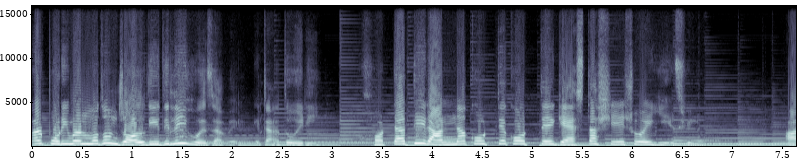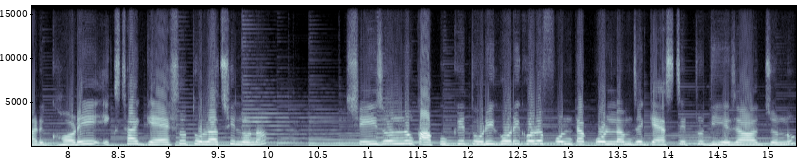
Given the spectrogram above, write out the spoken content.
আর পরিমাণ মতন জল দিয়ে দিলেই হয়ে যাবে এটা তৈরি। হঠাৎই রান্না করতে করতে গ্যাসটা শেষ হয়ে গিয়েছিল। আর ঘরে এক্সট্রা গ্যাসও তোলা ছিল না। সেই জন্য কাকুকে তড়িঘড়ি করে ফোনটা করলাম যে গ্যাসটা একটু দিয়ে যাওয়ার জন্য।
